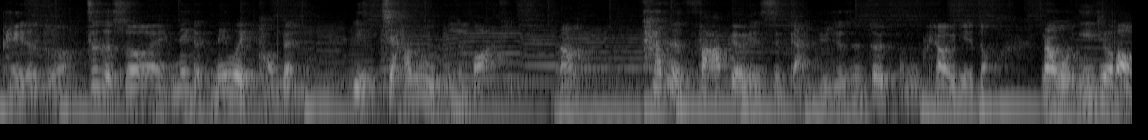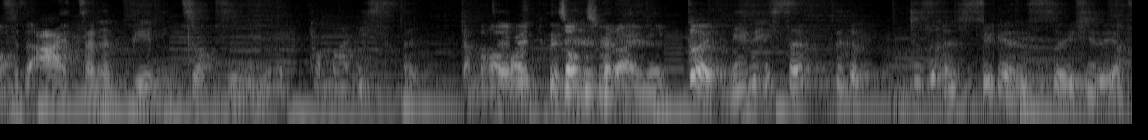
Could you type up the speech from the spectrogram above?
赔了多少。这个时候，哎，那个那位同仁也加入我们的话题，然后他的发表也是感觉就是对股票有点懂。那我依旧保持着，哎，在那边你最好是你那个他妈一生讲的话，这边装出来的，对你这一生这个。就是很随便、很随性的样子，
